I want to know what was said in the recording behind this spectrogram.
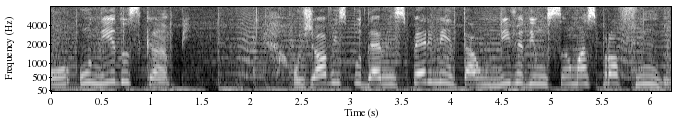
o Unidos Camp. Os jovens puderam experimentar um nível de unção mais profundo.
